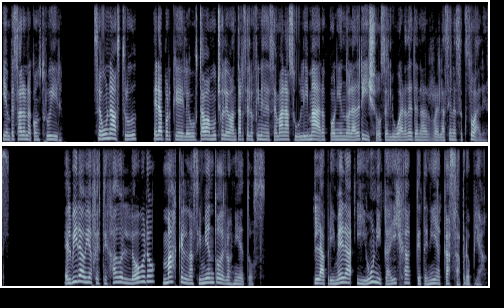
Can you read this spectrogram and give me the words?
y empezaron a construir. Según Astrud, era porque le gustaba mucho levantarse los fines de semana a sublimar poniendo ladrillos en lugar de tener relaciones sexuales. Elvira había festejado el logro más que el nacimiento de los nietos. La primera y única hija que tenía casa propia.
